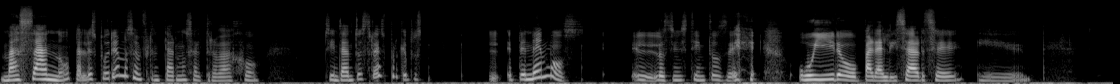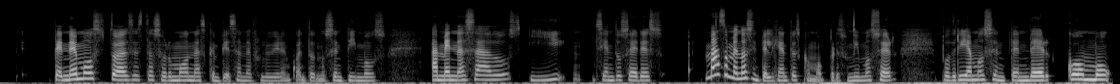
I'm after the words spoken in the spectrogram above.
más sano, tal vez podríamos enfrentarnos al trabajo sin tanto estrés, porque pues tenemos los instintos de huir o paralizarse. Eh, tenemos todas estas hormonas que empiezan a fluir en cuanto nos sentimos amenazados y siendo seres más o menos inteligentes como presumimos ser, podríamos entender cómo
